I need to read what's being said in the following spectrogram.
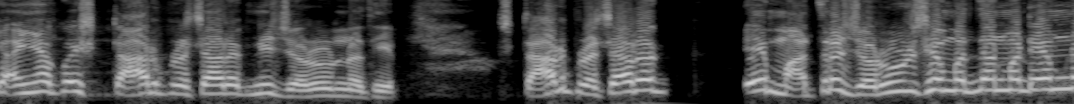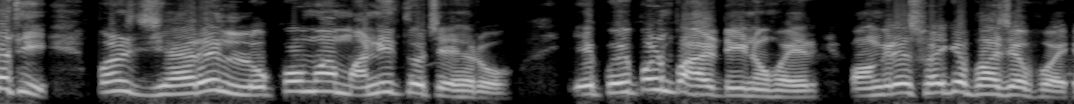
કે અહીંયા કોઈ સ્ટાર પ્રચારકની જરૂર નથી. સ્ટાર પ્રચારક એ માત્ર જરૂર છે મતદાન માટે એમ નથી, પણ જ્યારે લોકોમાં માનીતો ચહેરો, એ કોઈ પણ પાર્ટીનો હોય, કોંગ્રેસ હોય કે ભાજપ હોય,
